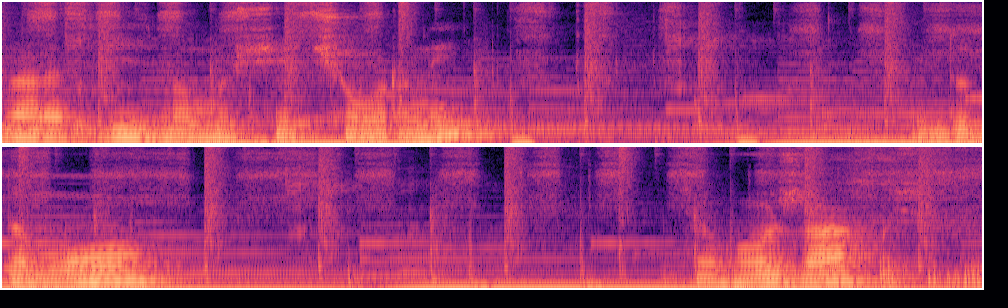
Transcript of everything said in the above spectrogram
Зараз візьмемо ще чорний і додамо цього жаху сюди.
